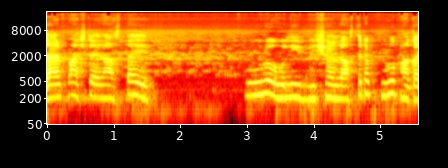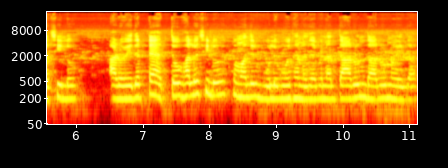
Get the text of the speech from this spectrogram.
চার পাঁচটায় রাস্তায় পুরো হোলি ভীষণ, রাস্তাটা পুরো ফাঁকা ছিল। আর ওয়েদারটা এত ভালো ছিল, তোমাদের বলে বোঝানো যাবে না। দারুণ দারুণ ওয়েদার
